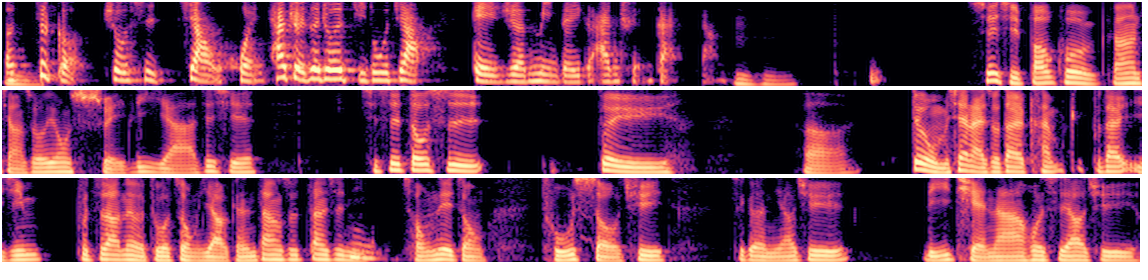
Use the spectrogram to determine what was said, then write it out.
而这个就是教会，他觉得这就是基督教给人民的一个安全感，这样子。嗯嗯，所以其实包括刚刚讲说用水利啊这些，其实都是。对于，呃，对我们现在来说，大家看不太已经不知道那有多重要。可能当时，但是你从那种徒手去，这个你要去犁田啊，或是要去，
